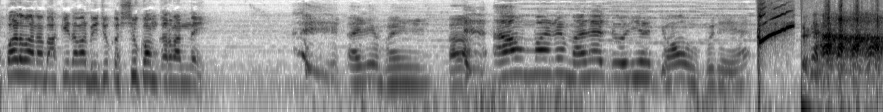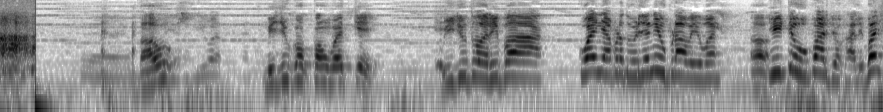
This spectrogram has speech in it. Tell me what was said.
ઉપાડવાના બાકી તમારે બીજું કશું કામ કરવાનું નહીં. અરે ભાઈ આ મારે મારા દોરીએ જો ઉપડે ભાઉ બીજું કોક કોમ હોય કે. બીજું તો હરીબા કોઈ નહીં આપણે દોડીએ નહીં ઉપડાવે ઈવન હા. ઈટે ઉપાડજો ખાલી બસ.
